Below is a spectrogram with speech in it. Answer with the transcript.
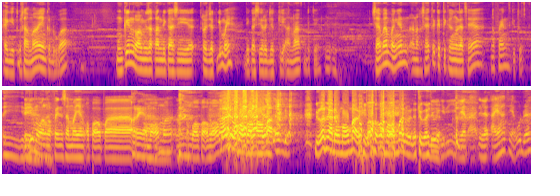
Kayak gitu sama yang kedua mungkin kalau misalkan dikasih rezeki mah ya, dikasih rezeki anak gitu ya. Saya mah pengen anak saya tuh ketika ngeliat saya ngefans gitu. Eh, Jadi dia mau ngefans sama yang opa-opa Korea. oma-oma, opa-opa oma-oma. Aduh, oma-oma. Dulu nggak ada oma-oma. Oma-oma lu udah tua Gitu, juga. jadi lihat lihat ayah tuh ya udah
